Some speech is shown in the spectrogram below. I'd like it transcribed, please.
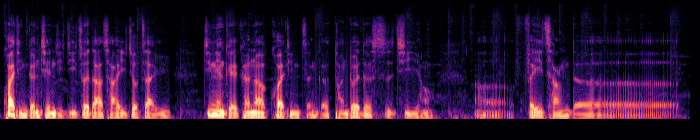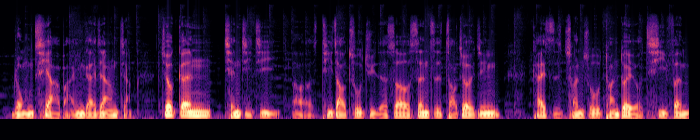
快艇跟前几季最大差异就在于，今年可以看到快艇整个团队的士气哈，呃，非常的融洽吧，应该这样讲，就跟前几季呃提早出局的时候，甚至早就已经开始传出团队有气氛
